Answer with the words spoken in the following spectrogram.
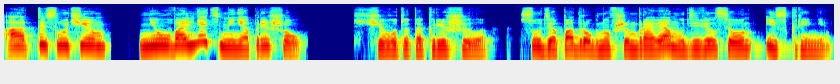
А ты случаем не увольнять меня пришел? С чего ты так решила? Судя по дрогнувшим бровям, удивился он искренне.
